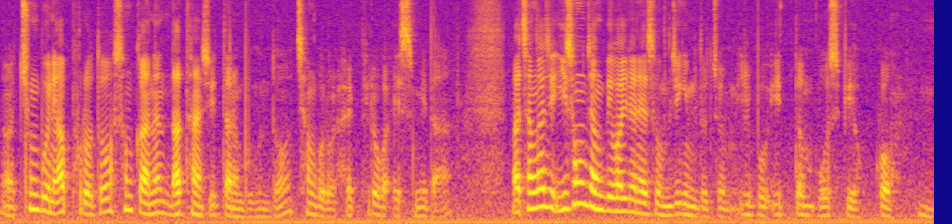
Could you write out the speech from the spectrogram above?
어, 충분히 앞으로도 성과는 나타날 수 있다는 부분도 참고를 할 필요가 있습니다. 마찬가지 이송 장비 관련해서 움직임도 좀 일부 있던 모습이었고 음.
